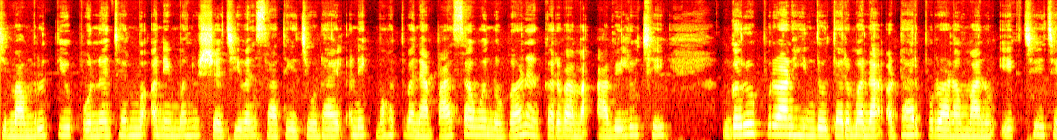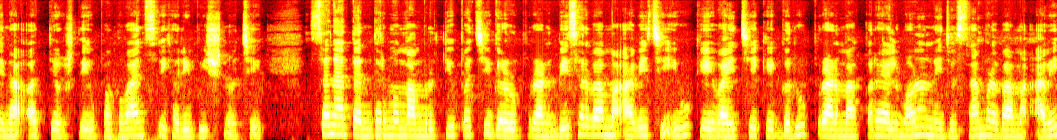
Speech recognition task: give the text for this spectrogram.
જેમાં મૃત્યુ પુનર્જન્મ અને મનુષ્ય જીવન સાથે જોડાયેલ અનેક મહત્ત્વના પાસાઓનું વર્ણન કરવામાં આવેલું છે. ગરુડ પુરાણ હિન્દુ ધર્મના અઢાર પુરાણોમાંનું એક છે, જેના અધ્યક્ષ દેવ ભગવાન શ્રી હરિ વિષ્ણુ છે. સનાતન ધર્મમાં મૃત્યુ પછી ગરુડ પુરાણ બેસાડવામાં આવે છે. એવું કહેવાય છે કે ગરુડ પુરાણમાં કરાયેલ વર્ણનને જો સાંભળવામાં આવે,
